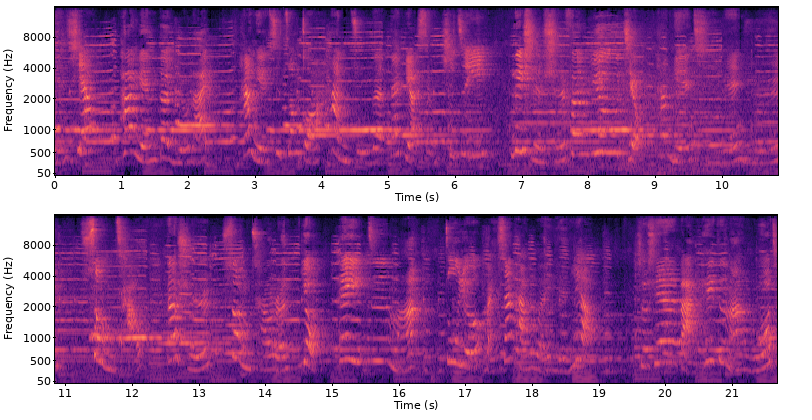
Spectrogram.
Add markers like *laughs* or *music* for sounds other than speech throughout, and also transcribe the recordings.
元宵。汤圆的由来，汤圆是中国汉族的代表形式之一，历史十分悠久。汤圆起源于宋朝，当时宋朝人用黑芝麻、猪油、百砂糖为原料。首先把黑芝麻磨成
